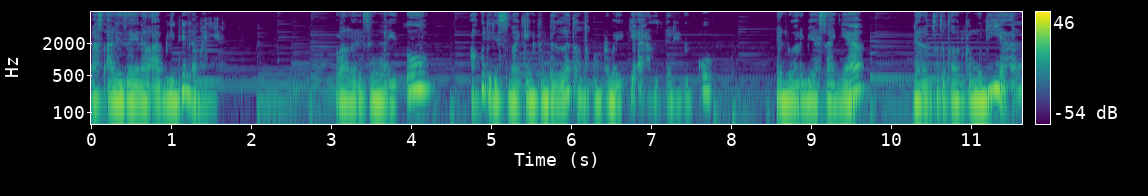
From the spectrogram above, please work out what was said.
Mas Ali Zainal Abidin namanya. Pulang dari seminar itu, aku jadi semakin kebelet untuk memperbaiki arah tujuan hidupku. Dan luar biasanya, dalam satu tahun kemudian,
